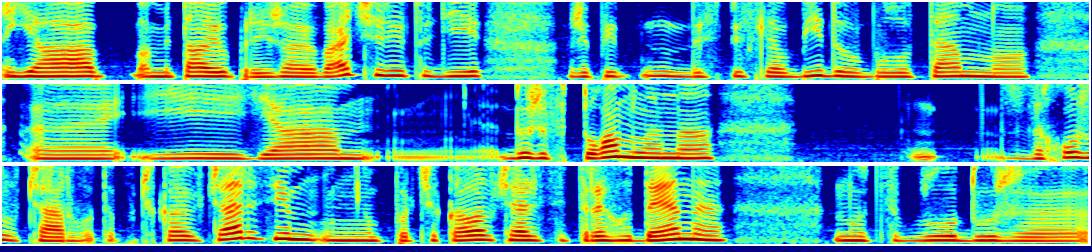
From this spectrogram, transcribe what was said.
я пам'ятаю, приїжджаю ввечері тоді, вже під, ну, десь після обіду було темно, е, і я дуже втомлена. Заходжу в чергу, типу чекаю в черзі, почекала в черзі три години. Ну, це було дуже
